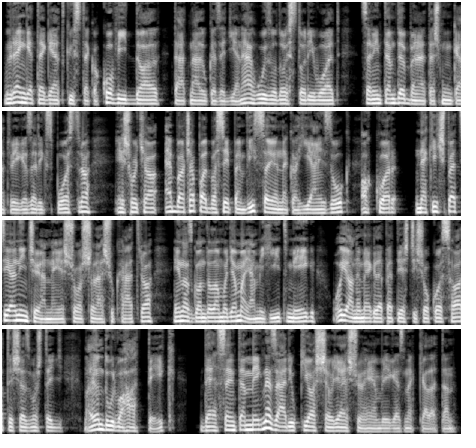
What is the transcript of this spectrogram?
rengeteget küzdtek a Covid-dal, tehát náluk ez egy ilyen elhúzódó sztori volt, szerintem döbbenetes munkát végez Eric Spolstra, és hogyha ebbe a csapatba szépen visszajönnek a hiányzók, akkor nekik speciál nincs olyan nehéz sorsolásuk hátra. Én azt gondolom, hogy a Miami Heat még olyan meglepetést is okozhat, és ez most egy nagyon durva hatték, de szerintem még ne zárjuk ki azt se, hogy első helyen végeznek keleten.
